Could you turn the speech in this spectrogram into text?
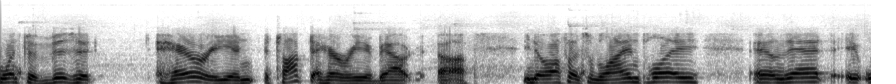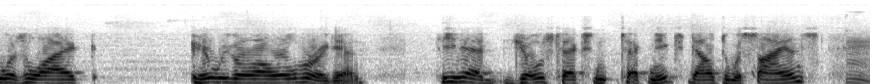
went to visit Harry and talk to Harry about, uh, you know, offensive line play, and that it was like, here we go all over again. he had Joe's tex- techniques down to a science, hmm.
